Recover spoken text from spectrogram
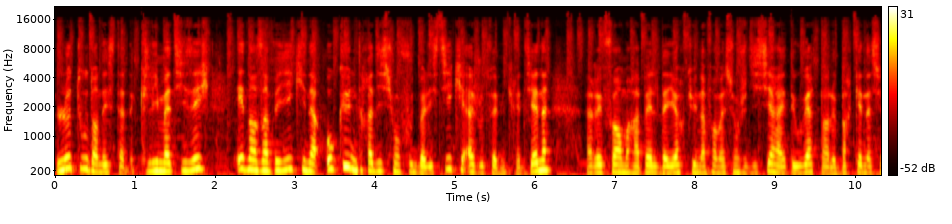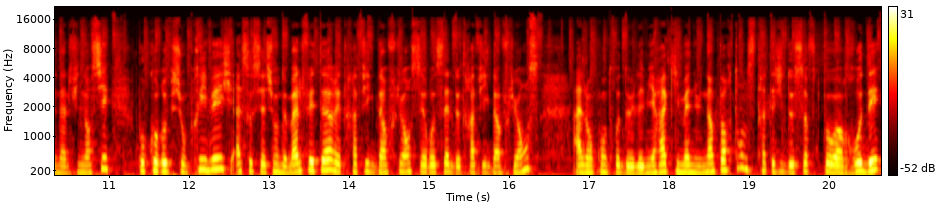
le tout dans des stades climatisés et dans un pays qui n'a aucune tradition footballistique, ajoute famille chrétienne. Réforme rappelle d'ailleurs qu'une information judiciaire a été ouverte par le parquet national financier pour corruption privée, association de malfaiteurs et trafic d'influence et recel de trafic d'influence, à l'encontre de l'Émirat qui mène une importante stratégie de soft power rodée,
